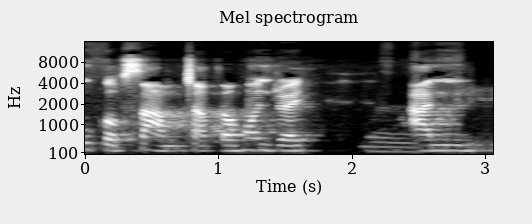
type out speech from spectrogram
book of Psalm, chapter 100, and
